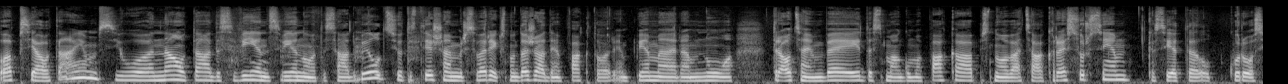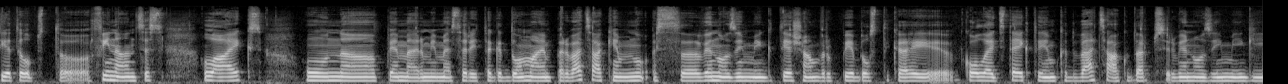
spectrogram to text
labs jautājums, jo nav tādas vienas vienotas atbildes, jo tas tiešām ir svarīgs no dažādiem faktoriem. Piemēram, no traucējuma veida, smaguma pakāpes, no vecāku resursiem, ietilp, kuros ietilpst uh, finanses, laiks. Un, piemēram, ja mēs arī tagad domājam par vecākiem, nu, es viennozīmīgi tiešām varu piebilst tikai kolēģis teiktajiem, ka vecāku darbs ir viennozīmīgi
